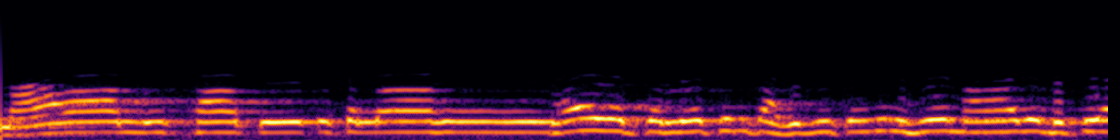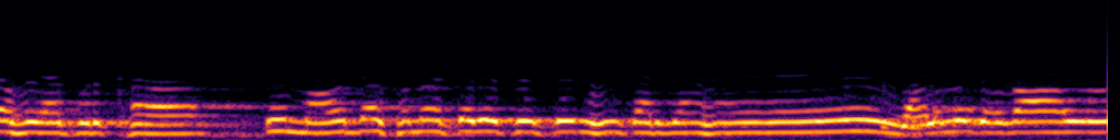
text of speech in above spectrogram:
ਮਾਇਆ ਮੀਠਾ ਚੇਤ ਨਾਹੀ। ਸਾਹਿਬ ਪਰਲੋਚਨ ਭਗਤ ਜੀ ਕਹਿੰਦੇ ਨੇ ਜੇ ਮਾਂ ਦੇ ਦਿੱਤਿਆ ਹੋਇਆ ਪੁਰਖਾ ਤੂੰ ਮੌਤ ਦਾ ਸਮਾਂ ਕਦੇ ਚੇਤੇ ਨਹੀਂ ਕਰਦਾ ਹੈ? ਜਨਮ ਗਵਾਇਓ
